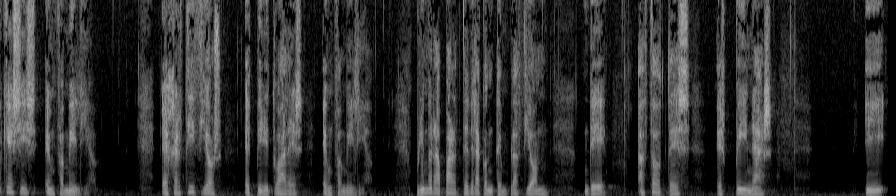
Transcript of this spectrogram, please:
Catequesis en familia. Ejercicios espirituales en familia. Primera parte de la contemplación de azotes, espinas y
